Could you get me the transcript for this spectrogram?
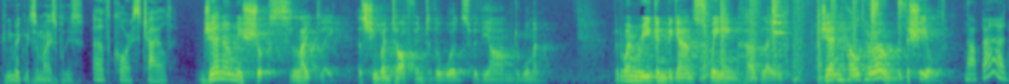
Can you make me some ice, please? Of course, child. Jen only shook slightly as she went off into the woods with the armed woman. But when Regan began swinging her blade, Jen held her own with the shield. Not bad.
